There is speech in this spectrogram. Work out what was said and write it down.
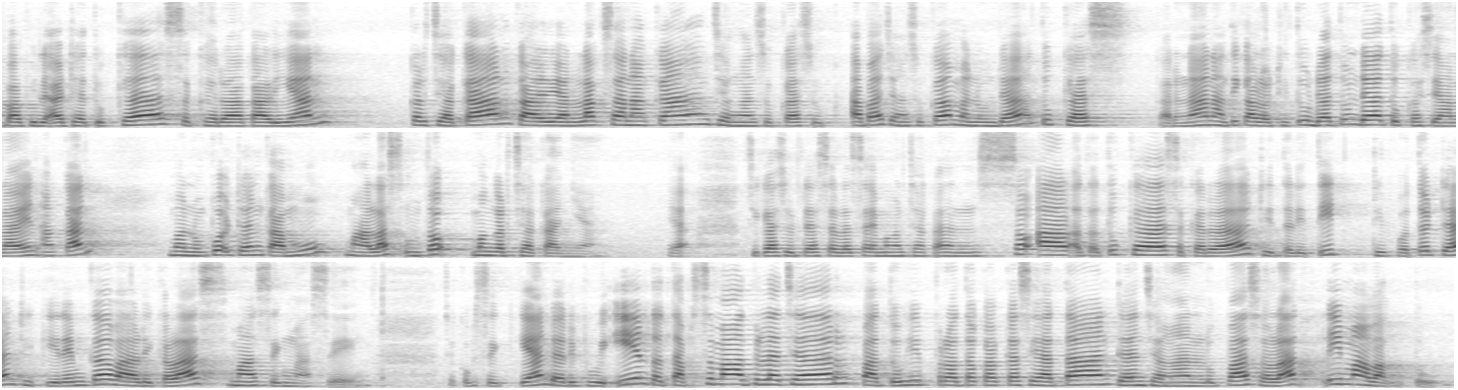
apabila ada tugas segera kalian kerjakan, kalian laksanakan. Jangan suka, suka apa jangan suka menunda tugas karena nanti kalau ditunda-tunda tugas yang lain akan menumpuk dan kamu malas untuk mengerjakannya. Ya, jika sudah selesai mengerjakan soal atau tugas, segera diteliti, difoto dan dikirim ke wali kelas masing-masing. Cukup sekian dari Bu In, tetap semangat belajar, patuhi protokol kesehatan dan jangan lupa sholat lima waktu.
